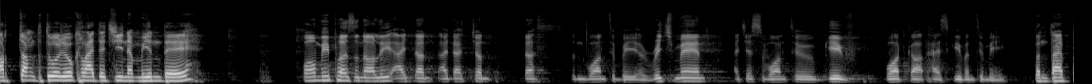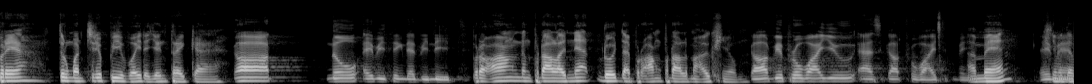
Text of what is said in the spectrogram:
អត់ចង់ទទួលយកខ្លាចទៅជាអ្នកមានទេ For me personally, I don't, I don't, doesn't want to be a rich man. I just want to give what God has given to me. ប៉ុន្តែព្រះទ្រង់បានជ្រាបពីអ្វីដែលយើងត្រូវការ God know everything that we need. ព្រះអង្គនឹងផ្ដល់ឲ្យអ្នកដោយដែលព្រះអង្គផ្ដល់មកឲ្យខ្ញុំ God will provide you as God provided me. អាមែន Amen. ខ្ញុំតែ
